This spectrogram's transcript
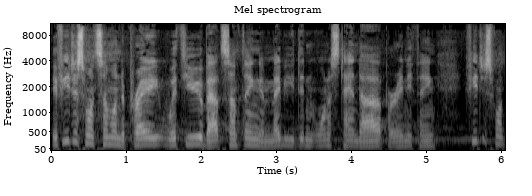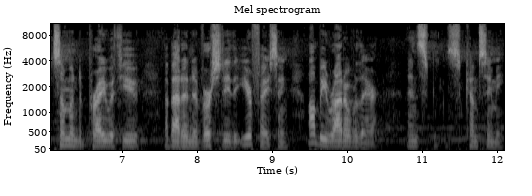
If you just want someone to pray with you about something, and maybe you didn't want to stand up or anything, if you just want someone to pray with you about an adversity that you're facing, I'll be right over there and come see me.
